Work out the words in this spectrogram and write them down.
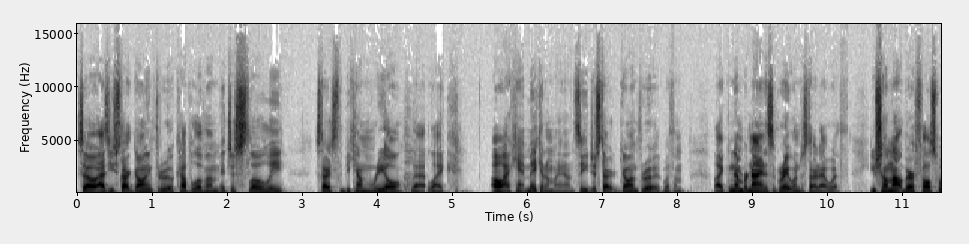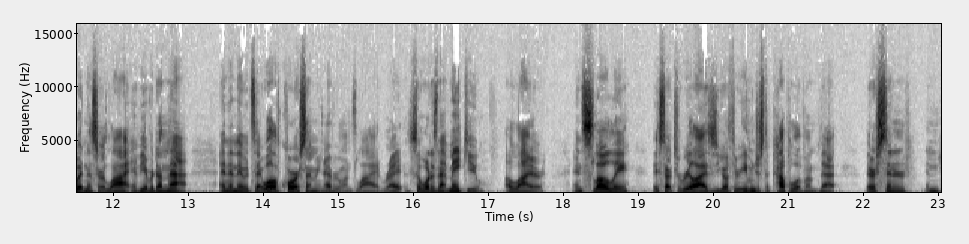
So as you start going through a couple of them, it just slowly starts to become real that, like, oh, I can't make it on my own. So you just start going through it with them. Like, number nine is a great one to start out with. You shall not bear false witness or lie. Have you ever done that? And then they would say, well, of course. I mean, everyone's lied, right? So what does that make you? A liar. And slowly, they start to realize as you go through even just a couple of them that they're sinner in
